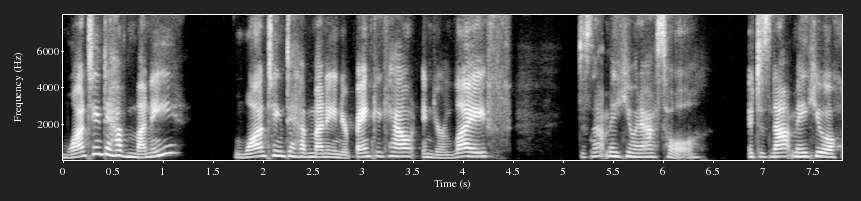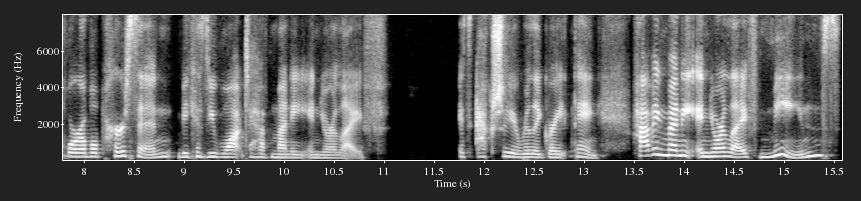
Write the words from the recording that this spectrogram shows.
wanting to have money wanting to have money in your bank account, in your life, does not make you an asshole. It does not make you a horrible person because you want to have money in your life. It's actually a really great thing. Having money in your life means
